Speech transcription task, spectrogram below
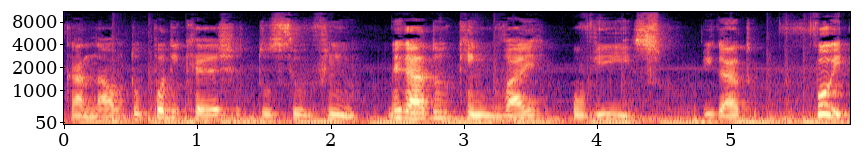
canal do podcast do Silvinho. Obrigado quem vai ouvir isso. Obrigado. Fui.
